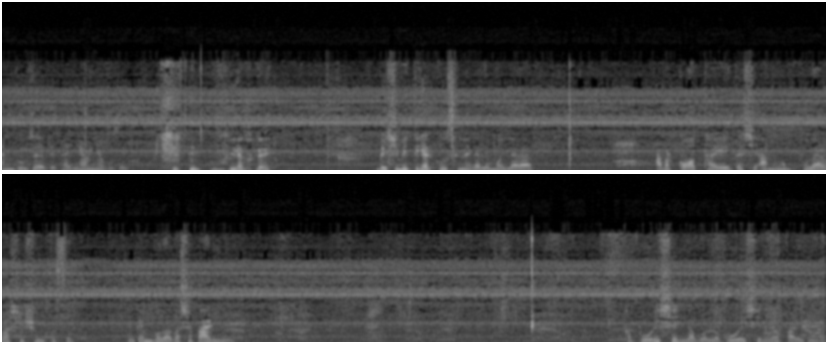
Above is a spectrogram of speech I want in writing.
আমি বুঝাই দিই ভাই না বুঝাই। মহিলা করে। বেশি মিথ্যিকার কুচিনে গেলে মহিলারা আবার কথা এইটা সে আমি ভোলার ভাষা শুনতেছে। কিন্তু আমি ভোলার ভাষা পারি না। বরিশাল্লা বলল বরিশাল্লাও পারি না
